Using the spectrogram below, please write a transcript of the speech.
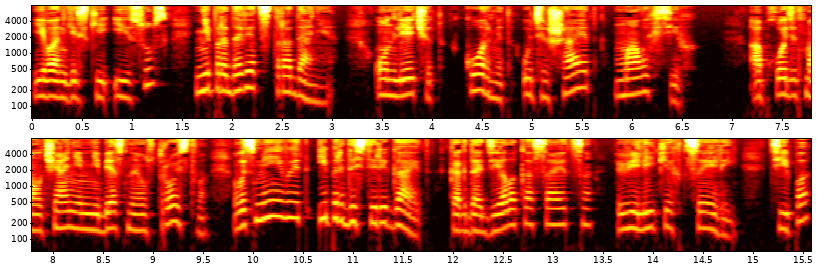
Евангельский Иисус не продавец страдания. Он лечит, кормит, утешает малых сих. Обходит молчанием небесное устройство, высмеивает и предостерегает, когда дело касается великих целей, типа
